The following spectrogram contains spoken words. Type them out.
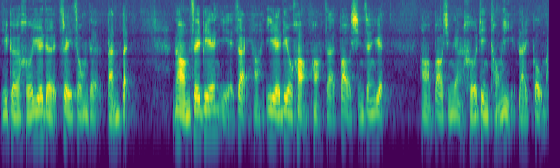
一个合约的最终的版本。那我们这边也在哈一月六号哈，在报行政院啊报行政院核定同意来购买。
